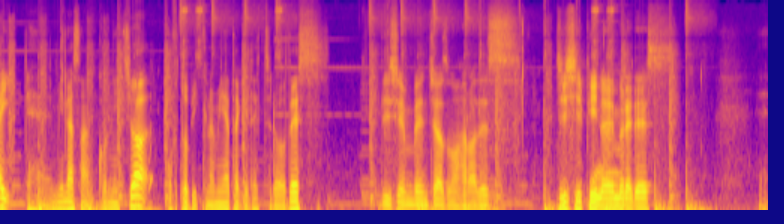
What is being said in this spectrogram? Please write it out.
はい、えー皆さんこんにちは。 Off Topic の宮武徹郎です、DCM ベンチャーズの原です。GCP のエムレです。えー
